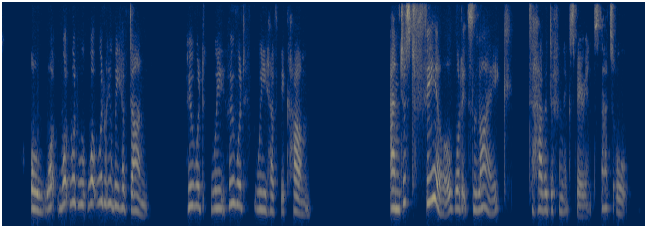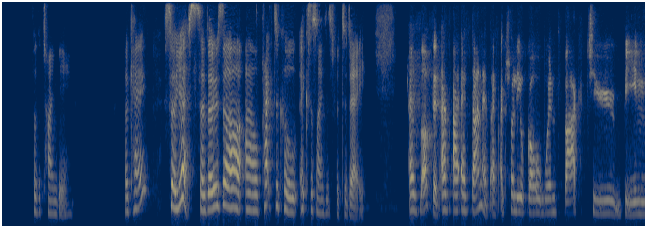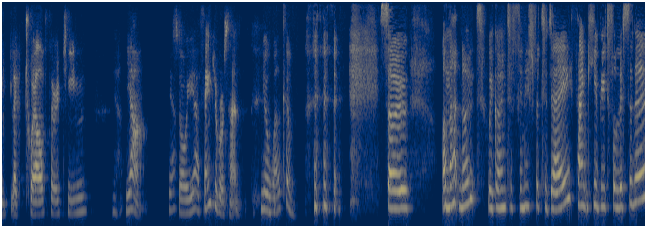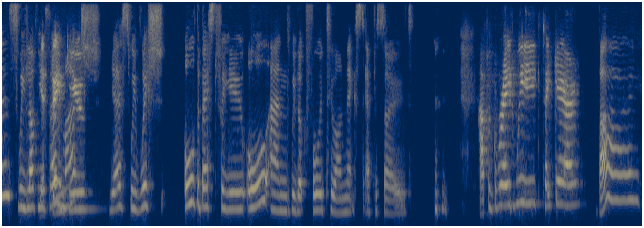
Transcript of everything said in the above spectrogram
or what what would what would we have done? Who would we who would we have become? And just feel what it's like to have a different experience. That's all for the time being. Okay? So, yes, so those are our practical exercises for today. I loved it. I've, I've done it. I've actually go went back to being like 12, 13. Yeah. Yeah. yeah. So yeah, thank you, Roseanne. You're welcome. so on that note, we're going to finish for today. Thank you, beautiful listeners. We love you yes, very much. You. Yes, we wish all the best for you all, and we look forward to our next episode. Have a great week. Take care. Bye.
